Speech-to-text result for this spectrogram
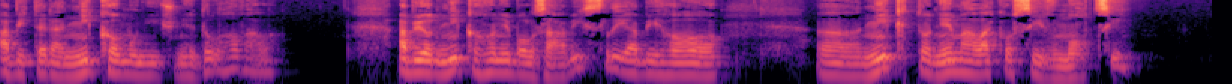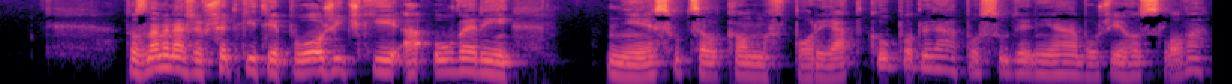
aby teda nikomu nič nedlhoval? Aby od nikoho nebol závislý? Aby ho e, nikto nemal ako si v moci? To znamená, že všetky tie pôžičky a úvery nie sú celkom v poriadku podľa posúdenia Božieho slova?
